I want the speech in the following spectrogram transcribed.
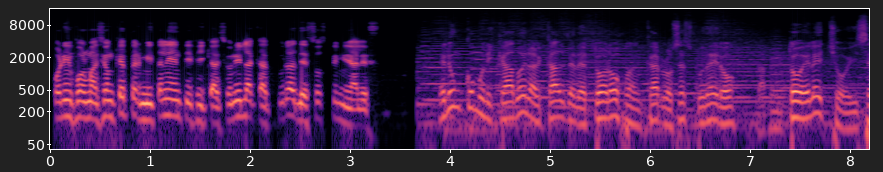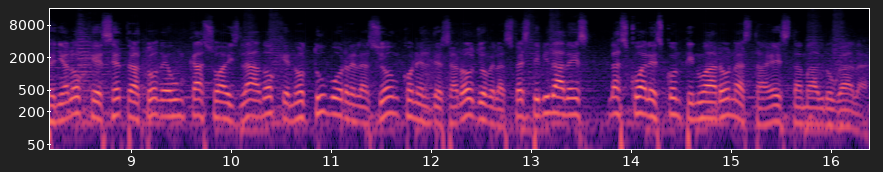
por información que permita la identificación y la captura de estos criminales. En un comunicado, el alcalde de Toro, Juan Carlos Escudero, lamentó el hecho y señaló que se trató de un caso aislado que no tuvo relación con el desarrollo de las festividades, las cuales continuaron hasta esta madrugada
